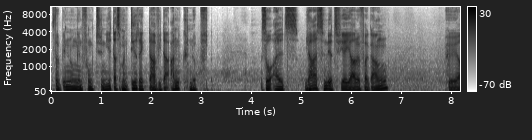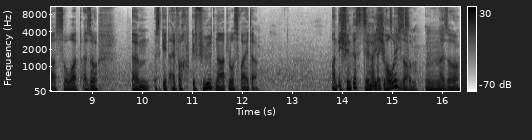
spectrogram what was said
Verbindungen funktioniert, dass man direkt da wieder anknüpft. So als, ja, es sind jetzt vier Jahre vergangen. Ja, so what? Also ähm, es geht einfach gefühlt nahtlos weiter. Und ich finde es Ja, ziemlich so- wholesome. Also,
